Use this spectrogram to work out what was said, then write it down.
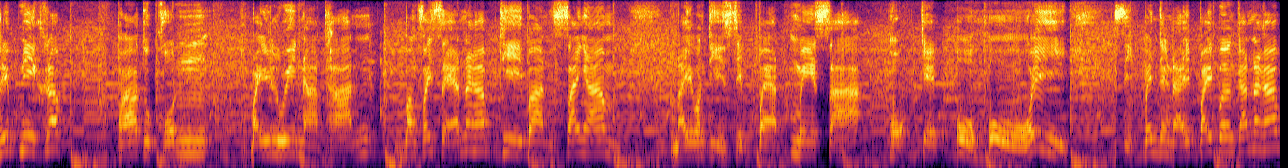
คลิปนี้ครับ พาทุกคนไปลุยหนาฐานบังไฟแสนนะครับที่บ้านไซงาม ในวันที่ 18 เมษา67 โอ้โหสิเป็นอย่างไรไปเบิงกันนะครับ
